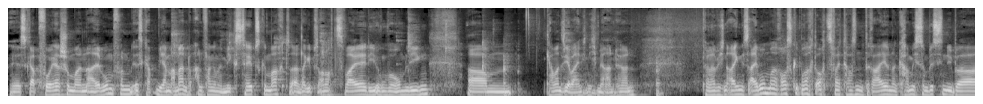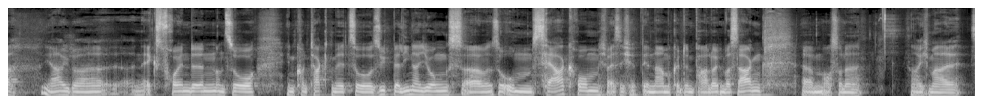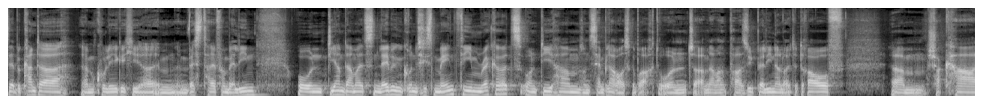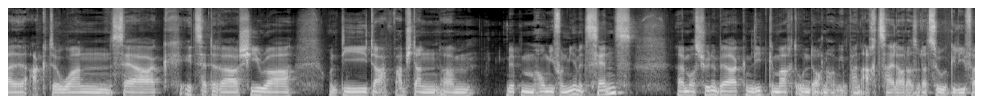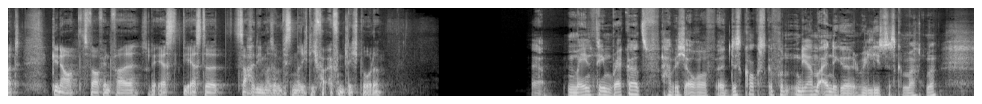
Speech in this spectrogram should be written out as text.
Es gab vorher schon mal ein Album von, es gab, wir haben am Anfang immer Mixtapes gemacht, äh, da gibt es auch noch zwei, die irgendwo rumliegen. Ähm, kann man sich aber eigentlich nicht mehr anhören. Dann habe ich ein eigenes Album mal rausgebracht, auch 2003, und dann kam ich so ein bisschen über, ja, über eine Ex-Freundin und so in Kontakt mit so Südberliner Jungs, äh, so um Serg rum. Ich weiß nicht, den Namen könnte ein paar Leuten was sagen. Ähm, auch so eine, sage ich mal, sehr bekannter ähm, Kollege hier im, im Westteil von Berlin. Und die haben damals ein Label gegründet, hieß Main Theme Records, und die haben so einen Sampler rausgebracht. Und ähm, da waren ein paar Südberliner Leute drauf ähm, Schakal, Akte One, Serg etc., Shira und die, da habe ich dann ähm, mit einem Homie von mir, mit Sense, ähm, aus Schöneberg ein Lied gemacht und auch noch irgendwie ein paar Achtzeiler oder so dazu geliefert. Genau, das war auf jeden Fall so der erste, die erste Sache, die mal so ein bisschen richtig veröffentlicht wurde. Ja, Main Theme Records habe ich auch auf äh, Discogs gefunden. Die haben einige Releases gemacht, ne?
